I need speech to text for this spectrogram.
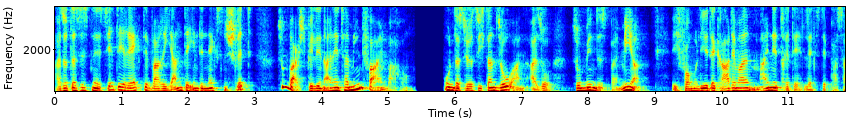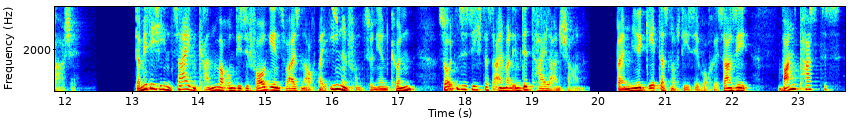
Also das ist eine sehr direkte Variante in den nächsten Schritt, zum Beispiel in eine Terminvereinbarung. Und das hört sich dann so an, also zumindest bei mir. Ich formulierte gerade mal meine dritte, letzte Passage. Damit ich Ihnen zeigen kann, warum diese Vorgehensweisen auch bei Ihnen funktionieren können, sollten Sie sich das einmal im Detail anschauen. Bei mir geht das noch diese Woche. Sagen Sie, wann passt es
